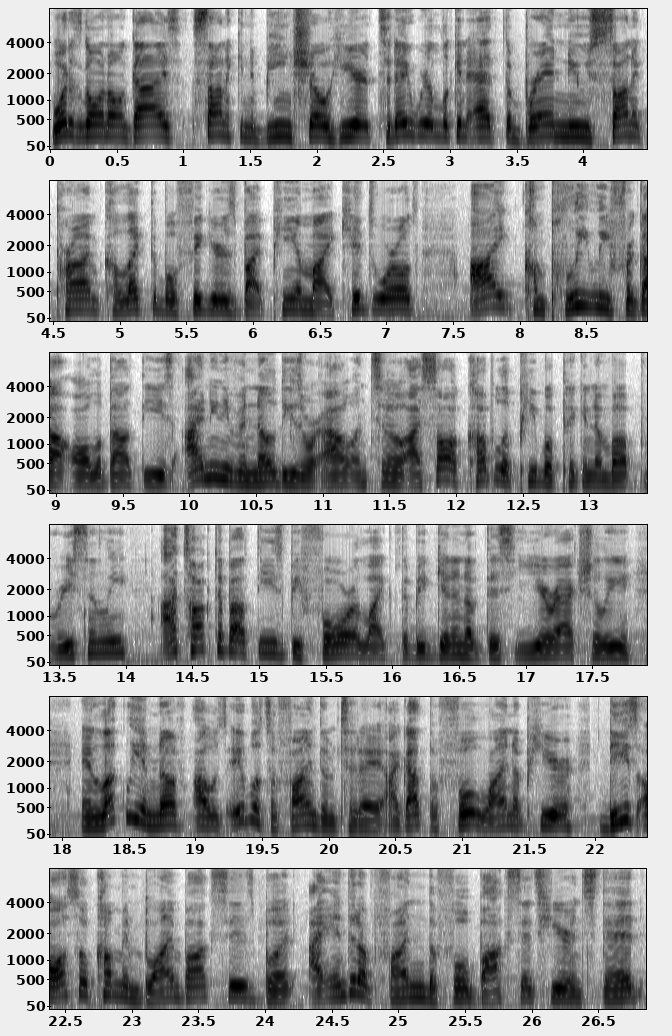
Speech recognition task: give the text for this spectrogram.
What is going on guys? Sonic and the Beans Show here. Today we're looking at the brand new Sonic Prime collectible figures by PMI Kids World. I completely forgot all about these. I didn't even know these were out until I saw a couple of people picking them up recently. I talked about these before like the beginning of this year actually and luckily enough I was able to find them today. I got the full lineup here. These also come in blind boxes but I ended up finding the full box sets here instead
